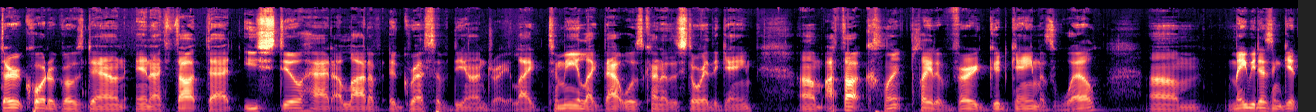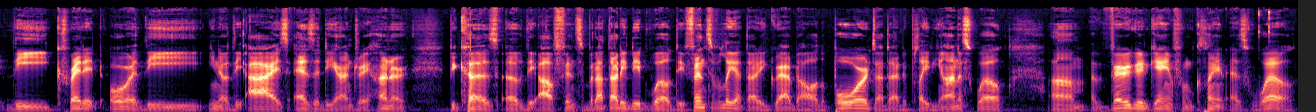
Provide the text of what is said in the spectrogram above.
third quarter goes down, and I thought that you still had a lot of aggressive DeAndre. Like to me, like that was kind of the story of the game. Um, I thought Clint played a very good game as well. Um, maybe doesn't get the credit or the you know the eyes as a DeAndre Hunter because of the offense, but I thought he did well defensively. I thought he grabbed all the boards. I thought he played Giannis well. Um, a very good game from Clint as well.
